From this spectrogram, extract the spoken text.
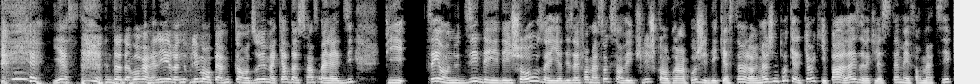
yes, de devoir aller renouveler mon permis de conduire, ma carte d'assurance maladie. Puis, tu sais, on nous dit des, des choses, il y a des informations qui sont véhiculées, je comprends pas, j'ai des questions. Alors, imagine-toi quelqu'un qui est pas à l'aise avec le système informatique.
